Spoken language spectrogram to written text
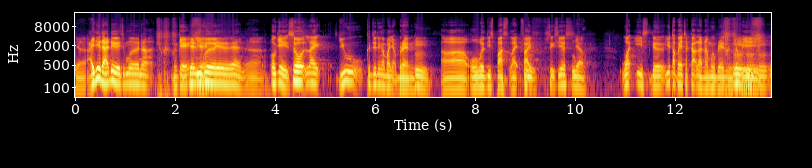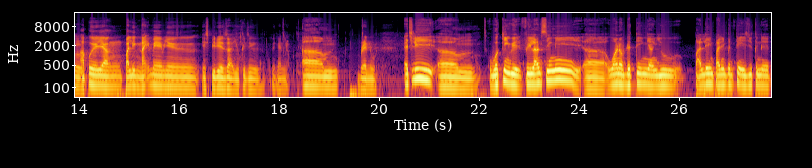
Ya, yeah. idea dah ada cuma nak Okay, deliver okay. je kan. Uh. Okay, so like you kerja dengan banyak brand Hmm. uh, over this past like 5 6 years. Ya. Yeah. What is the you tak payah cakap lah nama brand tu Hmm, tapi hmm, hmm. apa yang paling nightmare punya experience lah you kerja dengan Um, brand tu. actually um, working with freelancing ni uh, one of the thing yang you paling paling penting is you kena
